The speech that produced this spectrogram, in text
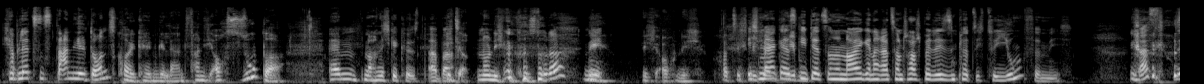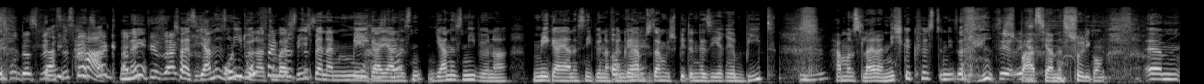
Ich habe letztens Daniel Donskoy kennengelernt, fand ich auch super. Ähm, Noch nicht geküsst, aber. ich noch nicht geküsst, oder? Nee. Ich auch nicht. Hat sich Ich nicht merke, es ergeben. gibt jetzt so eine neue Generation Schauspieler, die sind plötzlich zu jung für mich. Das, und das nicht ist besser, hart. nee, ich. Ich weiß, Janis Und Niewöhner zum Beispiel. Ich bin ein mega heißt? Janis, Janis Niewöhner. Mega Janis Niewöhner. Fan. Okay. Wir haben zusammen gespielt in der Serie Beat. Haben uns leider nicht geküsst in dieser Serie. Spaß, Janis, Entschuldigung. Ähm,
